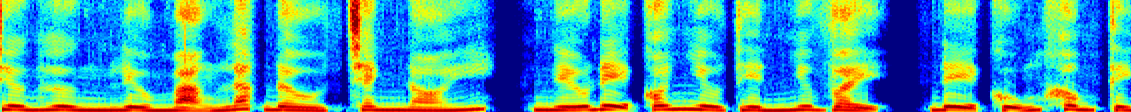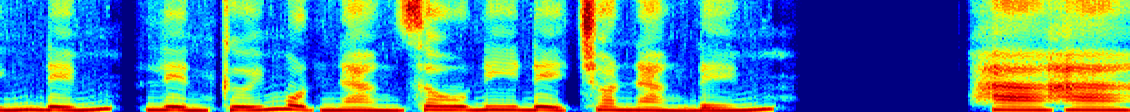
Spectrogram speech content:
Trương Hưng liều mạng lắc đầu tranh nói, nếu đệ có nhiều tiền như vậy, đệ cũng không tính đếm, liền cưới một nàng dâu đi để cho nàng đếm. Ha ha,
